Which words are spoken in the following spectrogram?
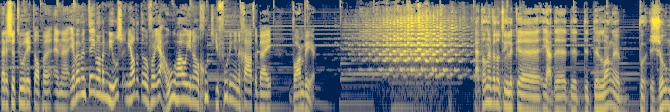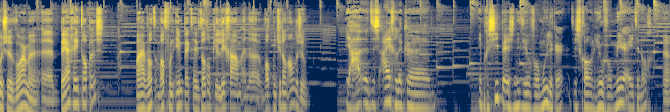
tijdens de toeretappe. En uh, ja, we hebben een thema met Niels. En die had het over ja, hoe hou je nou goed je voeding in de gaten bij warm weer. Ja, dan hebben we natuurlijk ja, de, de, de, de lange zomerse, warme eh bergetappes. Maar wat, wat voor een impact heeft dat op je lichaam en eh, wat moet je dan anders doen? Ja, het is eigenlijk... eh, in principe is het niet heel veel moeilijker. Het is gewoon heel veel meer eten nog. Ja.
